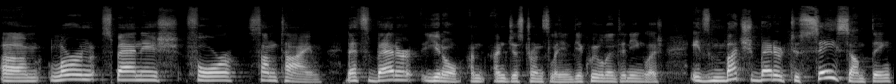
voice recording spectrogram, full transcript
um, learn Spanish for some time, that's better, you know, I'm, I'm just translating the equivalent in English. It's much better to say something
